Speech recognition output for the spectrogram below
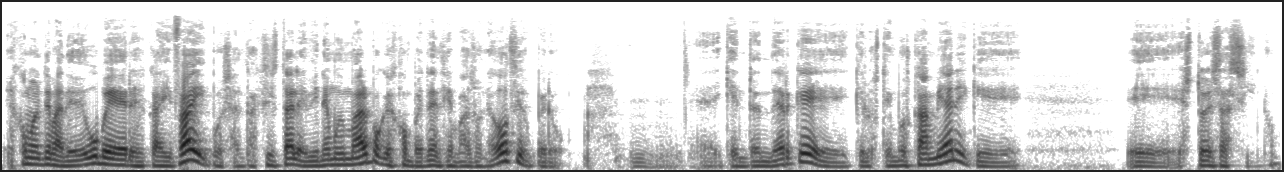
es como el tema de Uber, Skyfi, pues al taxista le viene muy mal porque es competencia más su negocio, pero mm, hay que entender que, los tiempos cambian y que eh, esto es así, ¿no?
